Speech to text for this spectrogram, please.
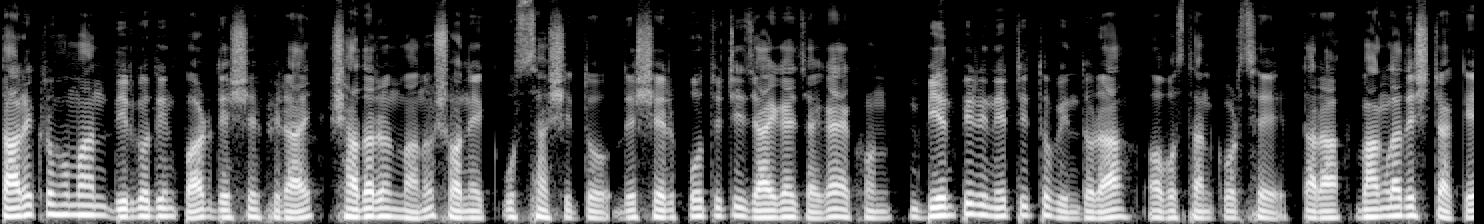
তারেক রহমান দীর্ঘদিন পর দেশে ফেরায়। সাধারণ মানুষ অনেক উচ্ছ্বাসিত। দেশের প্রতিটি জায়গায় জায়গায় এখন বিএনপির নেতৃত্ববৃন্দরা অবস্থান করছে। তারা বাংলাদেশটাকে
